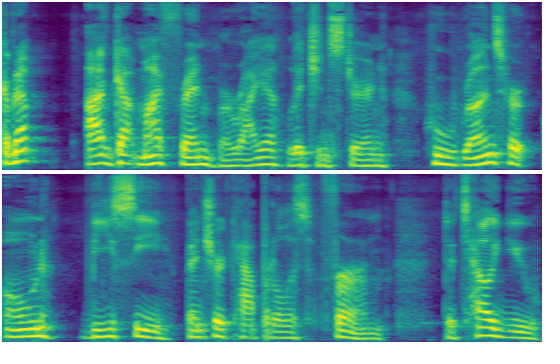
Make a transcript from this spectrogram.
Coming up, I've got my friend Mariah Lichtenstern, who runs her own VC venture capitalist firm, to tell you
